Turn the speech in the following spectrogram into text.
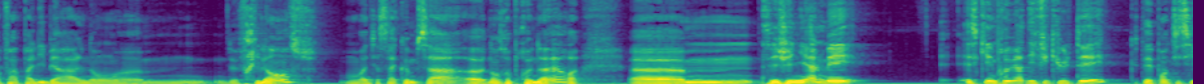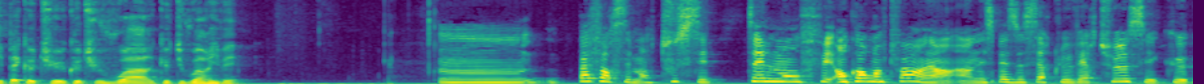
enfin pas libéral, non, euh, de freelance, on va dire ça comme ça, euh, d'entrepreneur. C'est génial, mais est-ce qu'il y a une première difficulté que n'avais pas anticipé que tu, que tu vois, que tu vois arriver? Hum, Pas forcément. Tout s'est tellement fait. Encore une fois, un, espèce de cercle vertueux, c'est que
